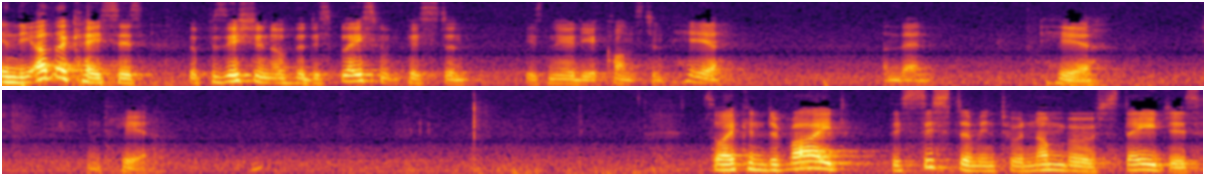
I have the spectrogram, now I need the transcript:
in the other cases, the position of the displacement piston is nearly a constant here and then here and here. So I can divide this system into a number of stages.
